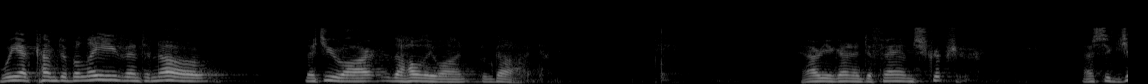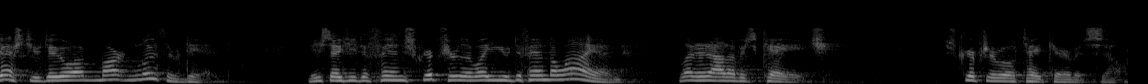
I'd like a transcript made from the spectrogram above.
We have come to believe and to know that you are the Holy One of God. How are you going to defend Scripture? I suggest you do what Martin Luther did. He said you defend Scripture the way you defend a lion. Let it out of its cage. Scripture will take care of itself.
